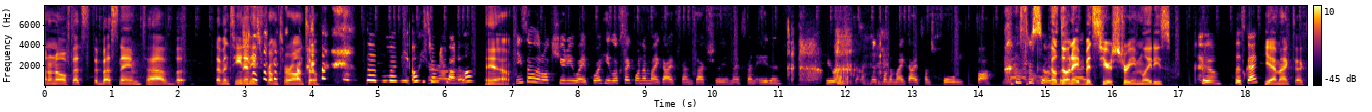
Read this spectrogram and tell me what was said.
I don't know if that's the best name to have, but 17 and he's from Toronto. That's funny. Oh, he's from Toronto. Toronto. Yeah. He's a little cutie white boy. He looks like one of my guy friends, actually. My friend Aiden. He looks exactly like one of my guy friends. Holy fuck. Nah, I This is so He'll this donate guy. bits to your stream, ladies. Who? This guy? Yeah, MacTex.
